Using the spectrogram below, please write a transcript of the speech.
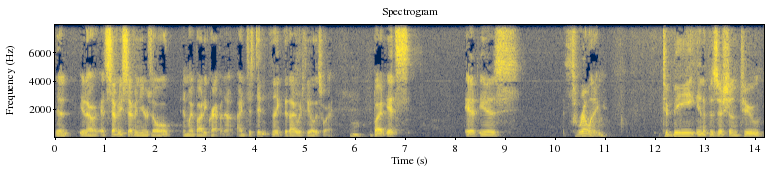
than, you know, at 77 years old and my body crapping out. I just didn't think that I would feel this way. But it's, it is thrilling to be in a position to,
